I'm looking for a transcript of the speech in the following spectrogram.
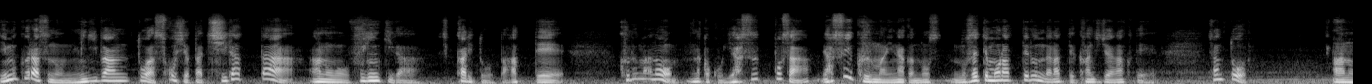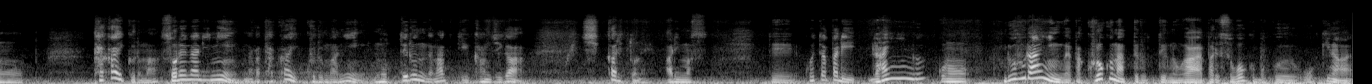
M クラスのミニバンとは少しやっぱ違った、あの、雰囲気がしっかりとあって、車の、なんかこう、安っぽさ安い車になんか乗せてもらってるんだなっていう感じじゃなくて、ちゃんと、あの、高い車、それなりになんか高い車に乗ってるんだなっていう感じが、しっかりとね、あります。で、こういったやっぱり、ライニングこの、ルーフライニングがやっぱ黒くなってるっていうのが、やっぱりすごく僕、大きな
